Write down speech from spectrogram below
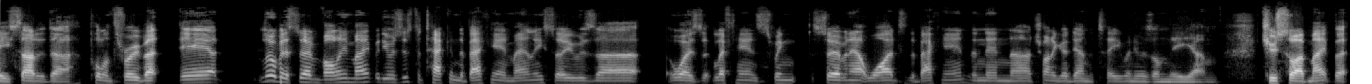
he started uh, pulling through. But yeah, a little bit of serving volume, mate. But he was just attacking the backhand mainly. So he was uh, always left hand swing, serving out wide to the backhand, and then uh, trying to go down the tee when he was on the um, juice side, mate. But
